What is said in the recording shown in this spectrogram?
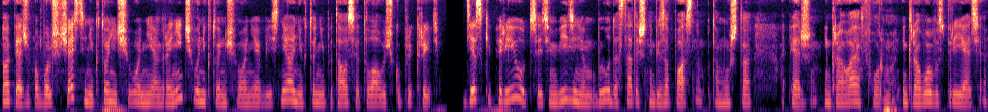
Но опять же, по большей части никто ничего не ограничивал, никто ничего не объяснял, никто не пытался эту лавочку прикрыть. Детский период с этим видением был достаточно безопасным, потому что, опять же, игровая форма, игровое восприятие.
